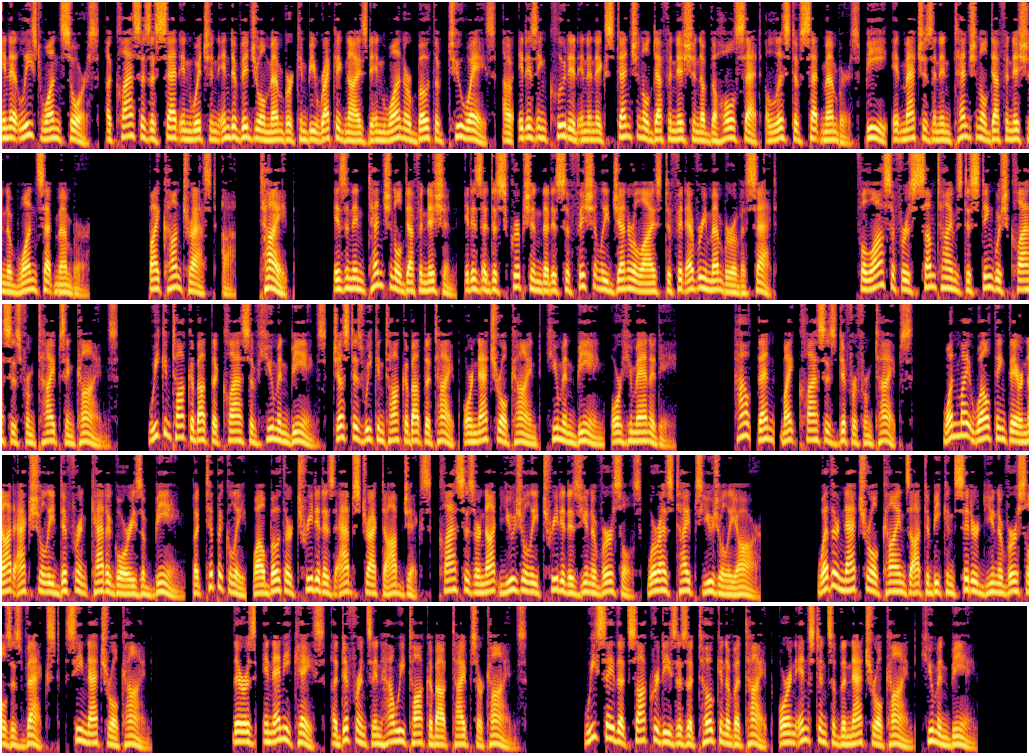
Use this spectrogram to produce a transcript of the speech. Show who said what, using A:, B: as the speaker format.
A: In at least one source, a class is a set in which an individual member can be recognized in one or both of two ways, a it is included in an extensional definition of the whole set a list of set members b it matches an intensional definition of one set member. By contrast, a type is an intensional definition, it is a description that is sufficiently generalized to fit every member of a set. Philosophers sometimes distinguish classes from types and kinds. We can talk about the class of human beings, just as we can talk about the type or natural kind, human being, or humanity. How, then, might classes differ from types? One might well think they are not actually different categories of being, but typically, while both are treated as abstract objects, classes are not usually treated as universals, whereas types usually are. Whether natural kinds ought to be considered universals is vexed, see natural kind. There is, in any case, a difference in how we talk about types or kinds. We say that Socrates is a token of a type, or an instance of the natural kind, human being.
